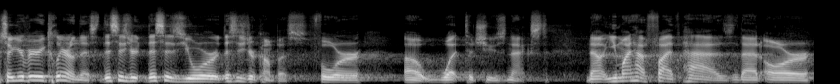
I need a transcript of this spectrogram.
So you're very clear on this. This is your this is your this is your compass for uh, what to choose next. Now you might have five paths that are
